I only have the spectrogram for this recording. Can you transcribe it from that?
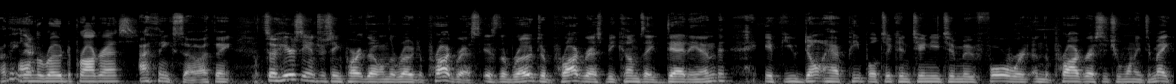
I think on the road to progress? I think so. I think so. Here's the interesting part, though, on the road to progress is the road to progress becomes a dead end if you don't have people to continue to move forward in the progress that you're wanting to make.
